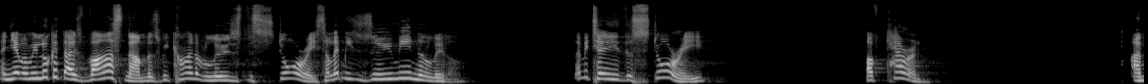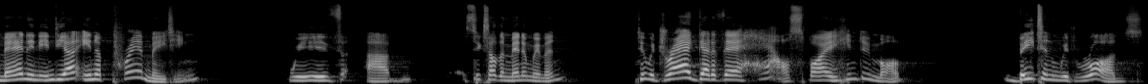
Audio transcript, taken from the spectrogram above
And yet, when we look at those vast numbers, we kind of lose the story. So let me zoom in a little. Let me tell you the story of Karen a man in India in a prayer meeting with um, six other men and women who were dragged out of their house by a Hindu mob, beaten with rods,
